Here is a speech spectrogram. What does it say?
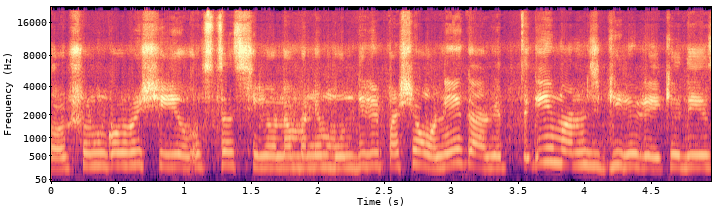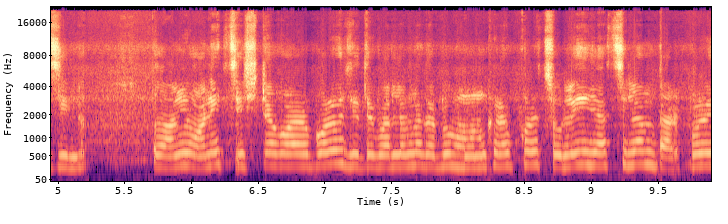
দর্শন করবে সেই অবস্থা ছিল না। মানে মন্দিরের পাশে অনেক আগের থেকেই মানুষ ঘিরে রেখে দিয়েছিল। তো আমি অনেক চেষ্টা করার পরেও যেতে পারলাম না, তারপর মন খারাপ করে চলেই যাচ্ছিলাম, তারপরে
